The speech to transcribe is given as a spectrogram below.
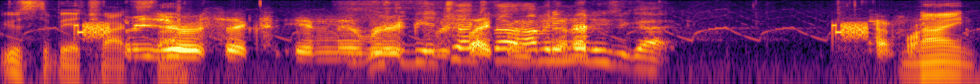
Used to be a track star. 306 in the You re- used to be a track star. How many center. medals you got? 10 4. Nine.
